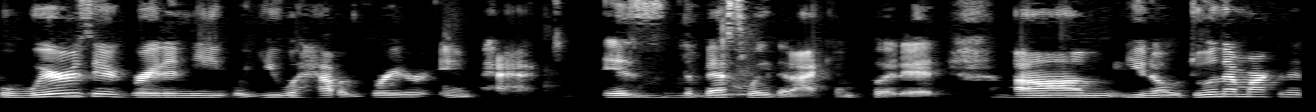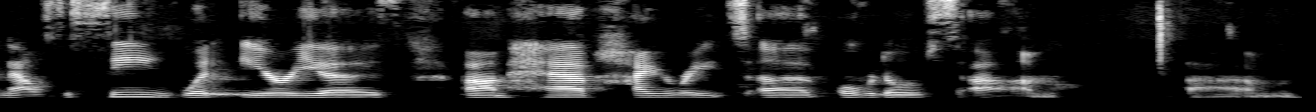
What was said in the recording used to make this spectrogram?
but where is there a greater need where you will have a greater impact? Is the best way that I can put it. Um, you know, doing that market analysis, seeing what areas um, have higher rates of overdose um, um,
